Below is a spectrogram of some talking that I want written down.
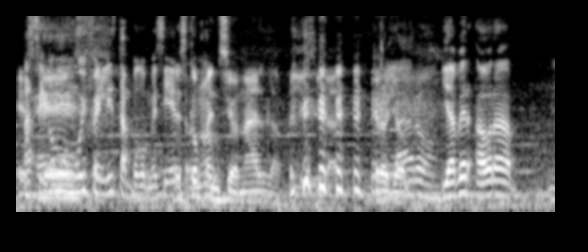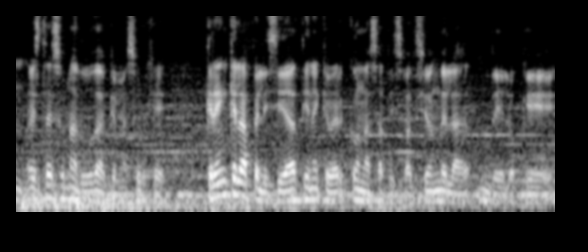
Es Así como es- muy feliz tampoco me siento. Es ¿no? convencional la felicidad, creo Claro. yo. Y a ver, ahora, mm, esta es una duda que me surge. ¿Creen que la felicidad tiene que ver con la satisfacción de, la, de lo que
